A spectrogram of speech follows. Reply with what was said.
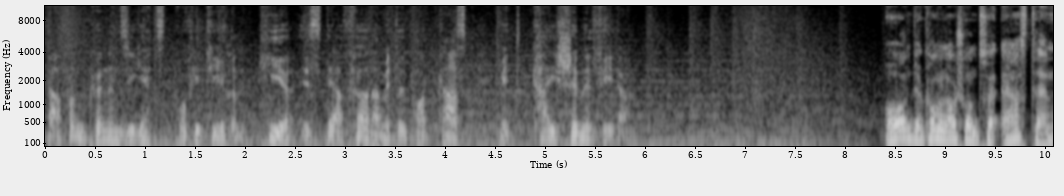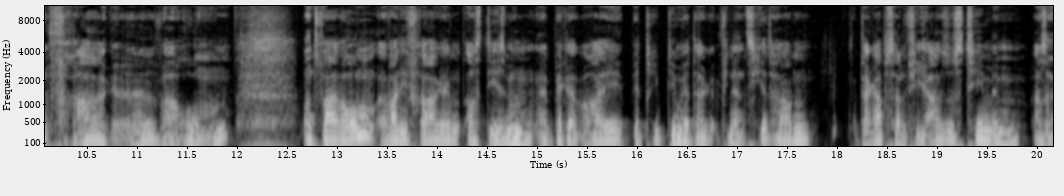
Davon können Sie jetzt profitieren. Hier ist der Fördermittel-Podcast mit Kai Schimmelfeder. Und wir kommen auch schon zur ersten Frage. Warum? Und zwar, warum war die Frage aus diesem äh, Bäckereibetrieb, den wir da finanziert haben, da gab es ein Filialsystem, im, also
